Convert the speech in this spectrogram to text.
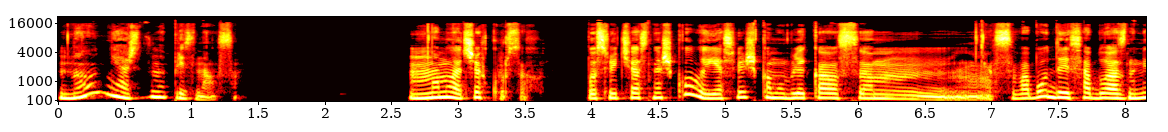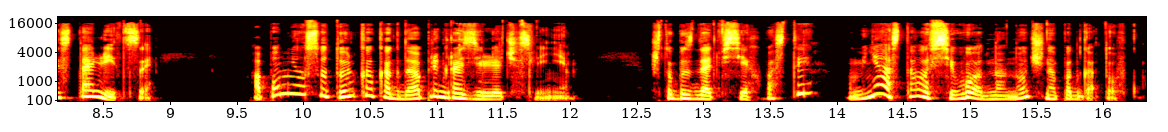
Но он неожиданно признался. На младших курсах. После частной школы я слишком увлекался свободой и соблазнами столицы. Опомнился только, когда пригрозили отчислением. Чтобы сдать все хвосты, у меня осталась всего одна ночь на подготовку.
